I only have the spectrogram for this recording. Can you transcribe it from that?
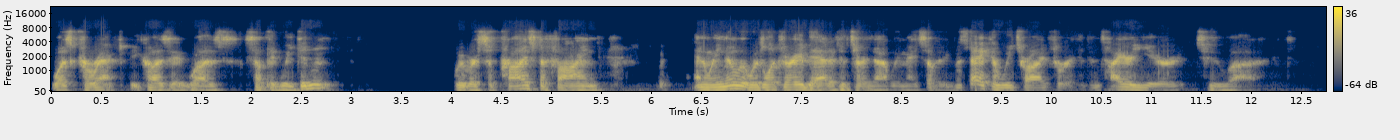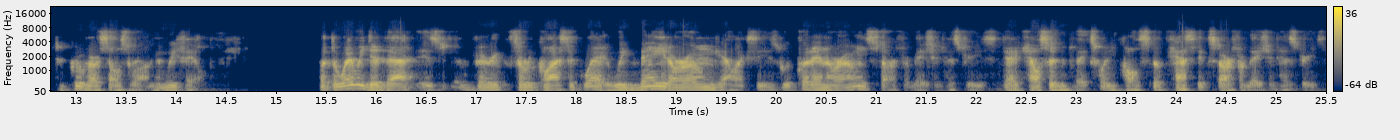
was correct because it was something we didn't, we were surprised to find, and we knew it would look very bad if it turned out we made some big mistake. And we tried for an entire year to uh, to prove ourselves wrong, and we failed. But the way we did that is very sort of classic way. We made our own galaxies. We put in our own star formation histories. Dan Kelson makes what he calls stochastic star formation histories.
